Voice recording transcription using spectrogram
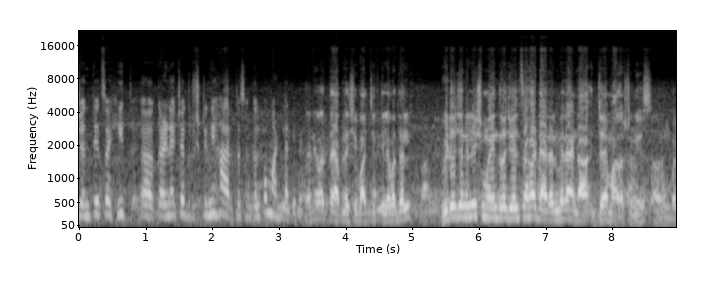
जनतेचं हित करण्याच्या दृष्टीने हा अर्थसंकल्प मांडला गेला धन्यवाद ताई आपल्याशी बातचीत केल्याबद्दल. व्हिडिओ जर्नलिस्ट महेंद्र जोयलसह Daryl and Jai Maharashtra news Mumbai.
